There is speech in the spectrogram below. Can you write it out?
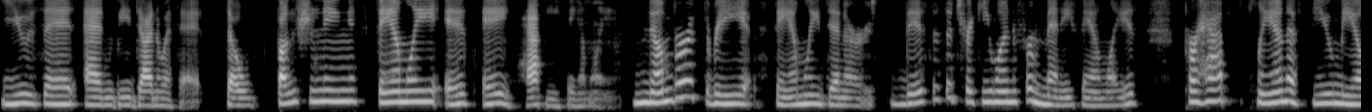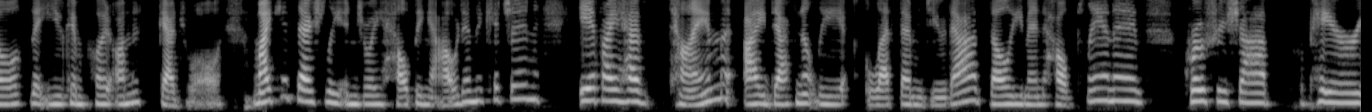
use it, and be done with it. So, functioning family is a happy family. Number three, family dinners. This is a tricky one for many families. Perhaps plan a few meals that you can put on the schedule. My kids actually enjoy helping out in the kitchen. If I have time, I definitely let them do that. They'll even help plan it, grocery shop, prepare,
